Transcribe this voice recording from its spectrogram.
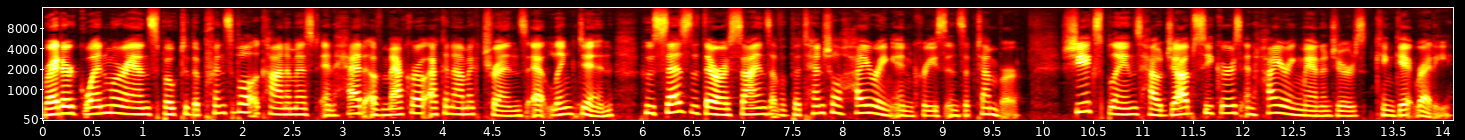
Writer Gwen Moran spoke to the principal economist and head of macroeconomic trends at LinkedIn, who says that there are signs of a potential hiring increase in September. She explains how job seekers and hiring managers can get ready.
